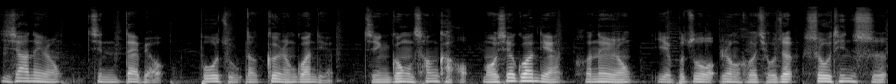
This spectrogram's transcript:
以下内容仅代表播主的个人观点，仅供参考。某些观点和内容也不做任何求证。收听时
